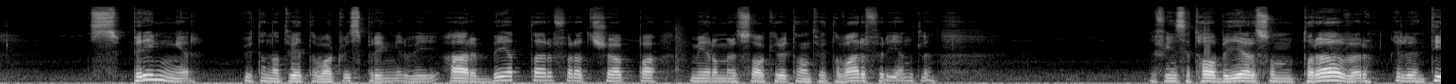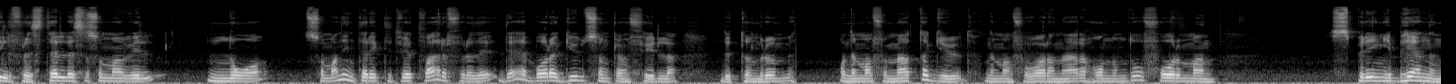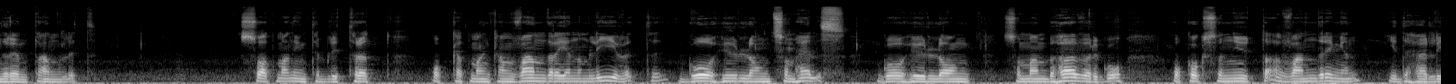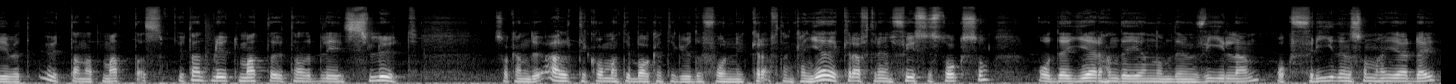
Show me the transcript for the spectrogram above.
springer utan att veta vart vi springer. Vi arbetar för att köpa mer och mer saker utan att veta varför egentligen. Det finns ett habegär som tar över eller en tillfredsställelse som man vill nå som man inte riktigt vet varför. Det, det är bara Gud som kan fylla det tomrummet. Och när man får möta Gud, när man får vara nära honom, då får man spring i benen rent andligt så att man inte blir trött och att man kan vandra genom livet. Gå hur långt som helst. Gå hur långt som man behöver gå och också njuta av vandringen i det här livet utan att mattas. Utan att bli utmattad, utan att bli slut. Så kan du alltid komma tillbaka till Gud och få ny kraft. Han kan ge dig kraft rent fysiskt också. Och det ger han dig genom den vilan och friden som han ger dig.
